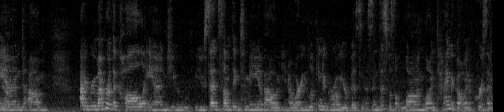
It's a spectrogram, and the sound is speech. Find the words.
and um, I remember the call, and you you said something to me about you know are you looking to grow your business? And this was a long, long time ago, and of course I'm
